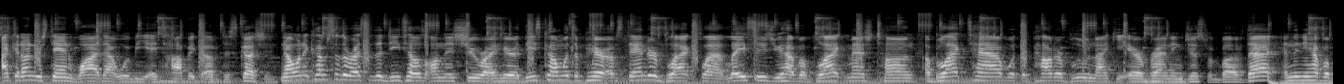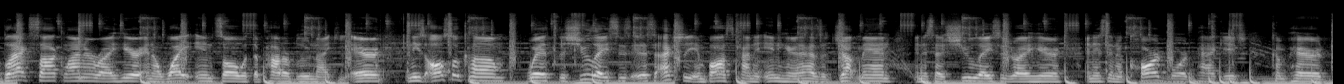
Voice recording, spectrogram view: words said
i could understand why that would be a topic of discussion. Now when it comes to the rest of the details on this shoe right here these come with a pair of standard black flat laces. You have a black mesh tongue a black tab with the powder blue nike air branding just above that. And then you have a black sock liner right here and a white insole with the powder blue nike air. And these also come with the shoelaces. It's actually embossed kind of in here. It has a jumpman and it says shoelaces right here. And it's in a cardboard package compared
